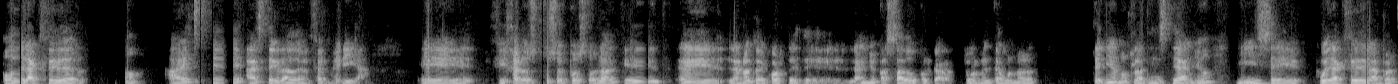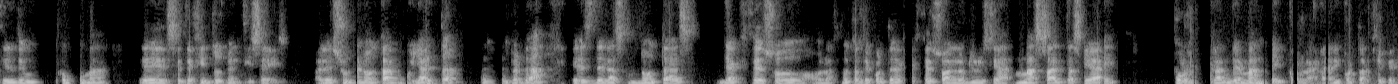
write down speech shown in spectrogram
poder acceder a, este, a este grado de enfermería. Eh, fijaros que os he puesto la, que, eh, la nota de corte del año pasado porque actualmente aún no teníamos la de este año y se puede acceder a partir de un 726. Es una nota muy alta, es verdad, es de las notas de acceso o las notas de corte de acceso a la universidad más altas que hay por gran demanda y por la gran importancia que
